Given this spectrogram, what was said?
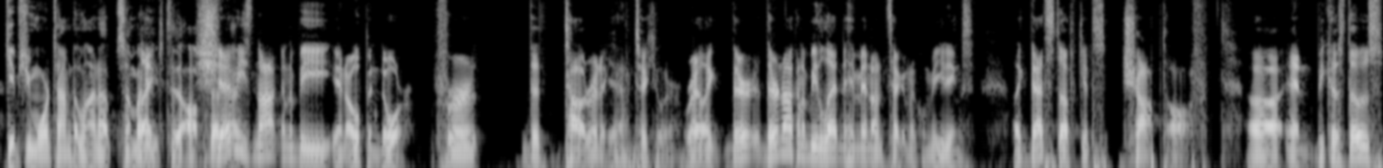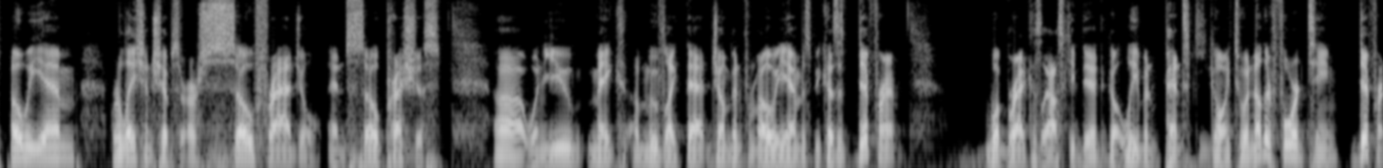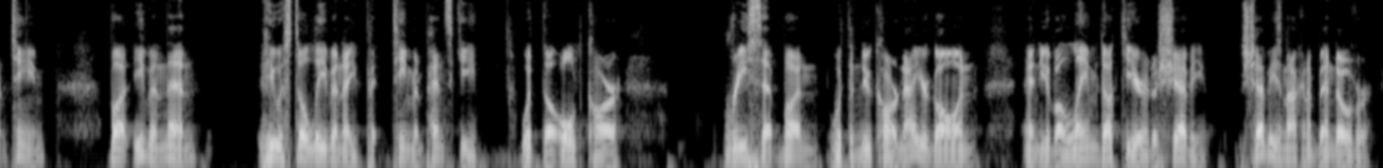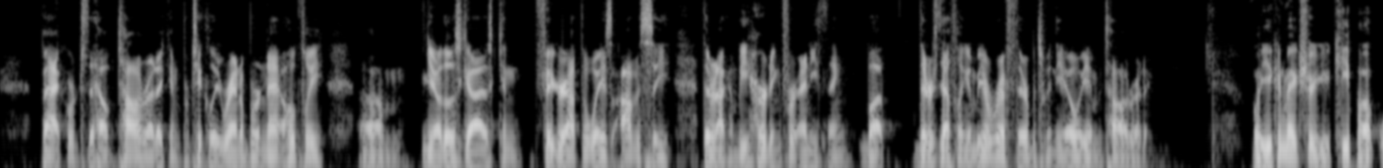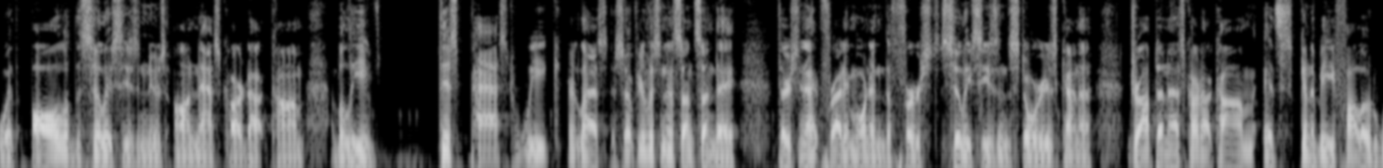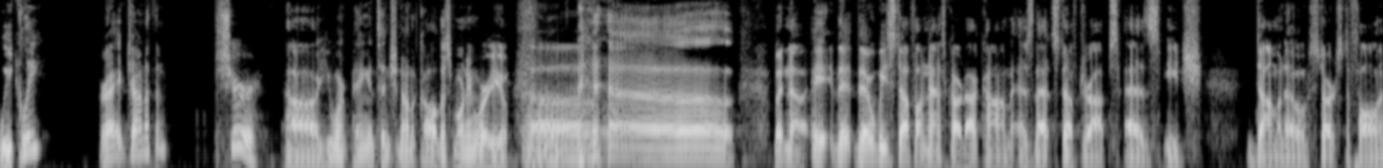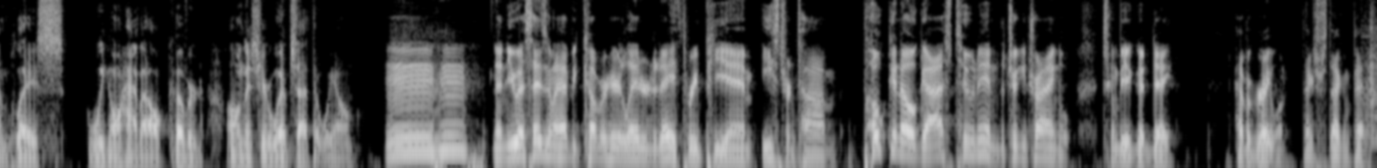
Gives you more time to line up somebody Like, to offset. that. Chevy's not going to be an open door for the Tyler Reddick Yeah. in particular, right? Like they're they're not going to be letting him in on technical meetings. Like that stuff gets chopped off, uh, and because those OEM relationships are so fragile and so precious, uh, when you make a move like that, jumping from OEMs because it's different. What Brad Keselowski did, go, leaving Penske, going to another Ford team, different team, but even then, he was still leaving a p- team in Penske with the old car reset button with the new car. Now you're going and you have a lame duck year at a Chevy. Chevy's not going to bend over backwards to help Tyler Reddick and particularly Randall Burnett. Hopefully, um, you know those guys can figure out the ways. Obviously, they're not going to be hurting for anything, but there's definitely going to be a rift there between the OEM and Tyler Reddick. Well, you can make sure you keep up with all of the silly season news on NASCAR.com. I believe this past week or last. So if you're listening to this on Sunday, Thursday night, Friday morning, the first silly season stories kind of dropped on NASCAR.com. It's going to be followed weekly, right, Jonathan? Sure. Uh, you weren't paying attention on the call this morning, were you? Uh, but no, it, th- there will be stuff on NASCAR.com as that stuff drops, as each domino starts to fall in place. We gonna have it all covered on this here website that we own. Mm-hmm. And USA is going to have you covered here later today, 3 p.m. Eastern Time. Pocono, guys, tune in. The Tricky Triangle. It's going to be a good day. Have a great one. Thanks for stacking penny.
